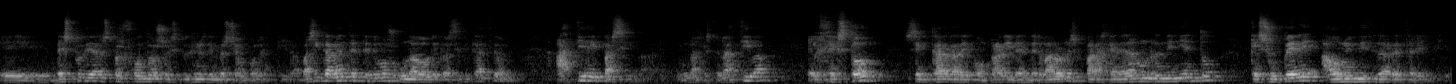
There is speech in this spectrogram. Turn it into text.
eh, de estudiar estos fondos o instituciones de inversión colectiva? Básicamente tenemos una doble clasificación activa y pasiva. Una gestión activa, el gestor se encarga de comprar y vender valores para generar un rendimiento que supere a un índice de referencia,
